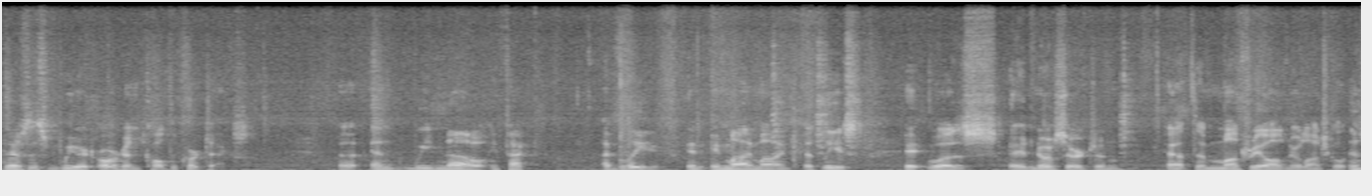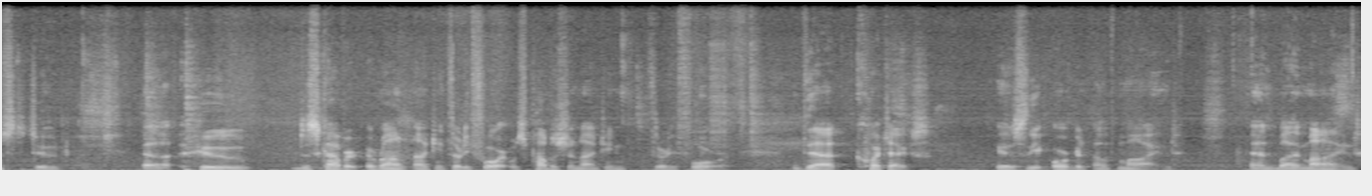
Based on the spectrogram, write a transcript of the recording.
there's this weird organ called the cortex uh, and we know, in fact, I believe, in, in my mind at least, it was a neurosurgeon at the Montreal Neurological Institute uh, who discovered around 1934, it was published in 1934, that cortex is the organ of mind. And by mind,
